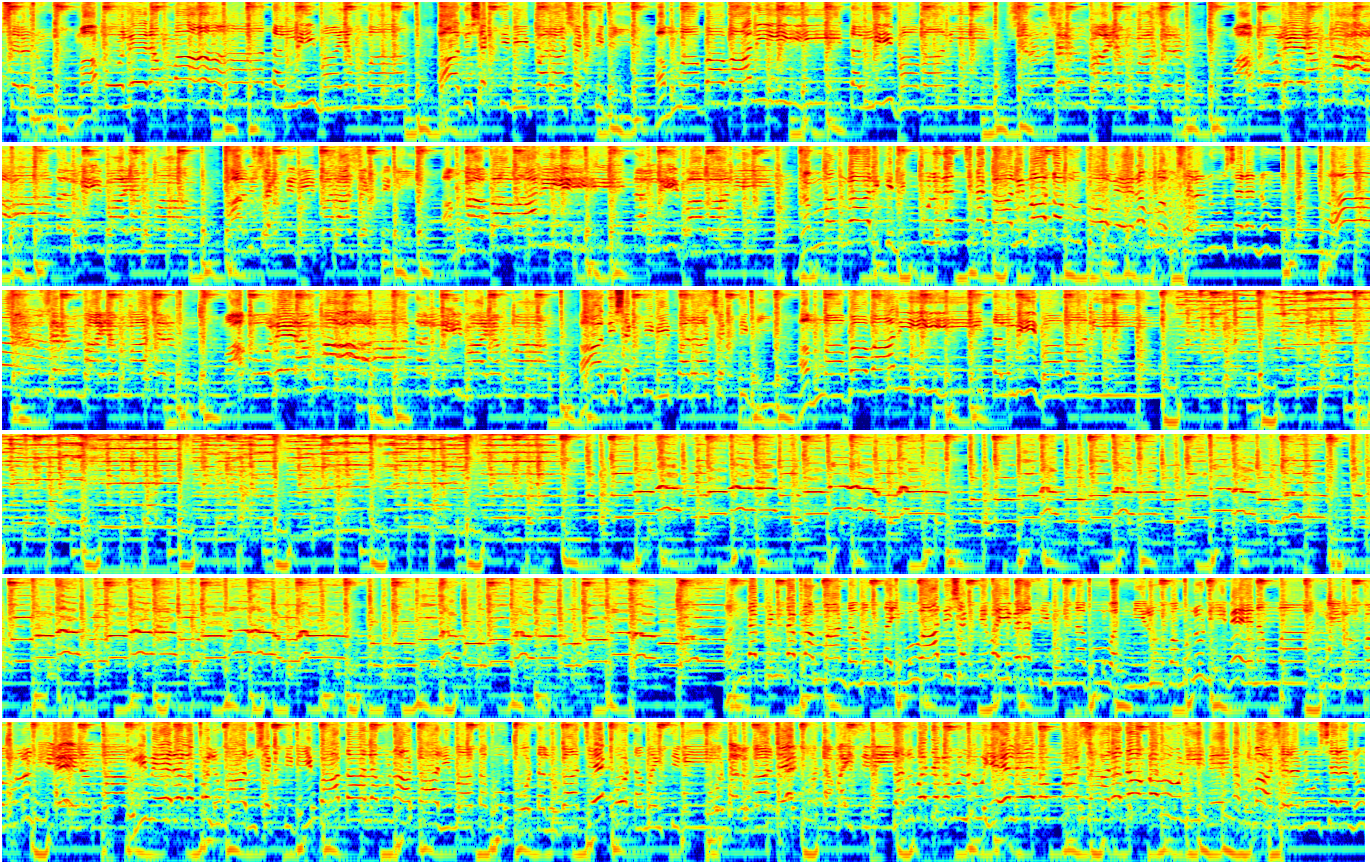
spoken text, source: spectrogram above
శరణు మా పోలేరమ్మా తల్లి మాయమ్మ. ఆదిశక్తివి పరాశక్తివి అమ్మా భవానీ తల్లి భవానీ. శరణు శరణు మాయమ్మ శరణు మా పోలే పరాశక్తివి అమ్మా భవానీ పాతాళమున కాళీమాతవు కోటలుగాచే కోటమైసివి. కోటలు కాజే కోటమైసివి. సర్వజగములు ఏలేవమ్మా శారదాంబవు నీవేనమ్మా శరణు శరణు.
